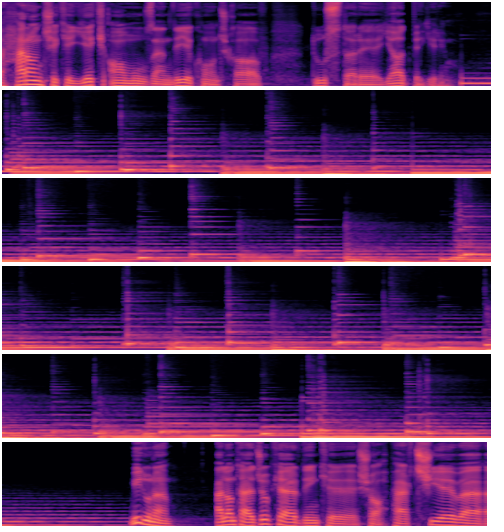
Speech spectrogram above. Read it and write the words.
و هر آنچه که یک آموزنده کنجکاو دوست داره یاد بگیریم. می‌دونم. الان تعجب کردین که شاهپر چیه و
